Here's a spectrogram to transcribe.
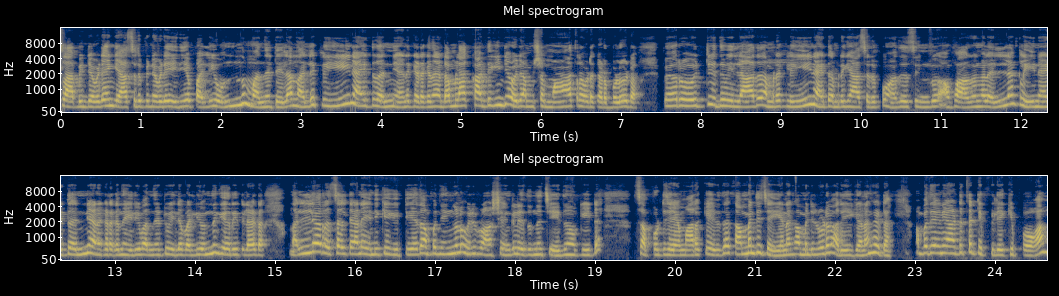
സ്ലാബിന്റെ എവിടെയും ഗ്യാസ് അടുപ്പിന്റെ ഇവിടെ എരിയ പല്ലി ഒന്നും വന്നിട്ടില്ല. നല്ല ക്ലീൻ ആയിട്ട് തന്നെയാണ് കിടക്കുന്നത് കേട്ടോ. നമ്മൾ ആ കടുകിന്റെ ഒരു അംശം മാത്രം അവിടെ കിടപ്പുള്ളൂ കേട്ടോ. വേറെ ഒരു ഇതുമില്ലാതെ നമ്മുടെ ക്ലീൻ ആയിട്ട് നമ്മുടെ ഗ്യാസ് അടുപ്പും അത് സിങ്ക് ആ ഭാഗങ്ങളെല്ലാം ക്ലീൻ ആയിട്ട് തന്നെയാണ് കിടക്കുന്നത്. എരി വന്നിട്ടും ഇല്ല പല്ലി ഒന്നും കയറിയിട്ടില്ല കേട്ടോ. നല്ല റിസൾട്ടാണ് എനിക്ക് കിട്ടിയത്. അപ്പോൾ നിങ്ങൾ ഒരു പ്രാവശ്യമെങ്കിലും ഇതൊന്ന് ചെയ്ത് നോക്കിയിട്ട് സപ്പോർട്ട് ചെയ്യാൻ മറക്കരുത്. കമന്റ് ചെയ്യണം കമന്റിലൂടെ അറിയിക്കണം കേട്ടോ. അപ്പോൾ ഇനി അടുത്ത ടിപ്പിലേക്ക് പോകാം.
